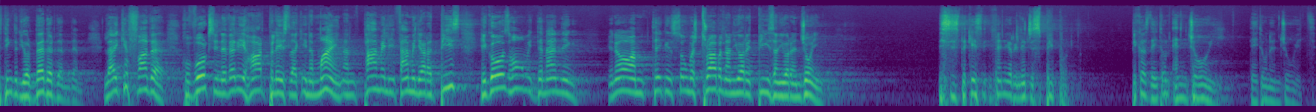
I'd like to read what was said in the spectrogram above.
think that you're better than them. Like a father who works in a very hard place, like in a mine, and family, family are at peace, he goes home demanding, you know, I'm taking so much trouble and you are at peace and you are enjoying. This is the case with many religious people because they don't enjoy. They don't enjoy it.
